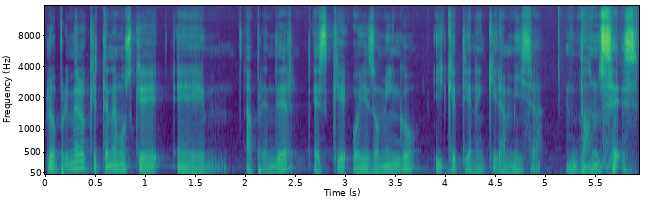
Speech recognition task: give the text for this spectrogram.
Lo primero que tenemos que eh, aprender es que hoy es domingo y que tienen que ir a misa. Entonces,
